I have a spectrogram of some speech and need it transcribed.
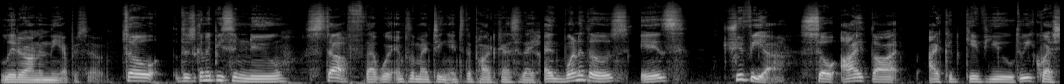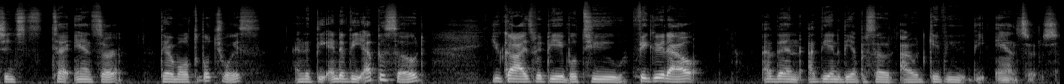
later on in the episode. So, there's going to be some new stuff that we're implementing into the podcast today. And one of those is trivia. So, I thought I could give you three questions to answer. They're multiple choice. And at the end of the episode, you guys would be able to figure it out. And then at the end of the episode, I would give you the answers.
